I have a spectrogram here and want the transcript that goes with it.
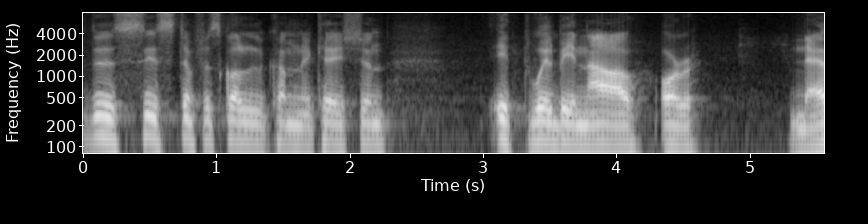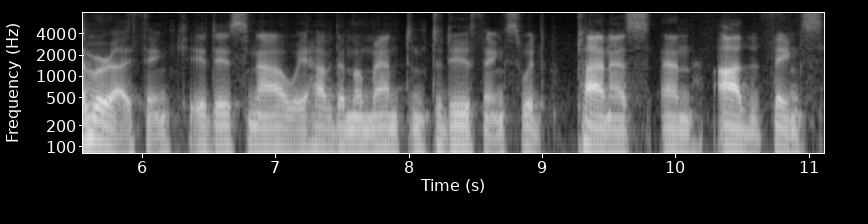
the system for scholarly communication, it will be now or never, I think. It is now we have the momentum to do things with Plan S and other things.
